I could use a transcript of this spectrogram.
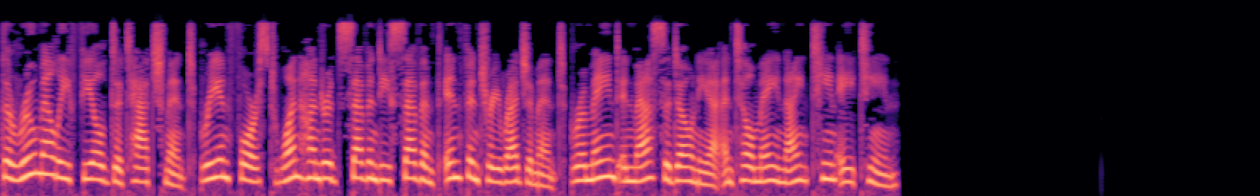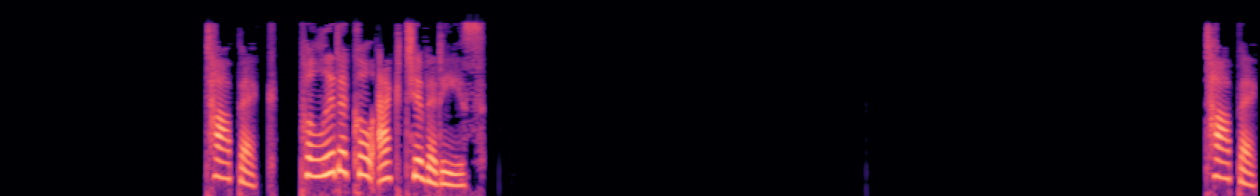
The Rumeli Field Detachment reinforced 177th Infantry Regiment remained in Macedonia until May 1918. Topic: Political activities. Topic:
